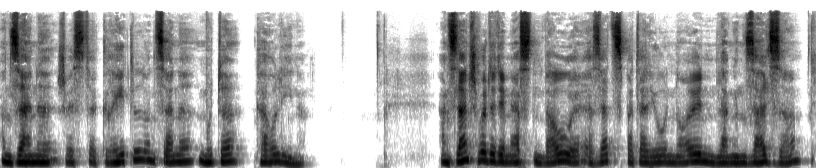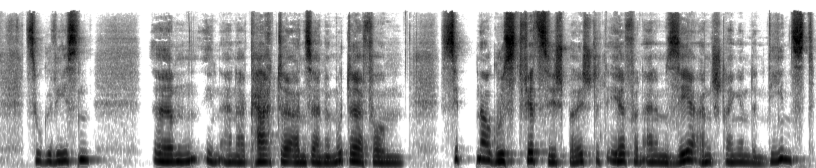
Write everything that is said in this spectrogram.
an seine Schwester Gretel und seine Mutter Caroline. Hans Lansch wurde dem ersten Bau Ersatzbataillon 9 Langensalza zugewiesen. Ähm, in einer Karte an seine Mutter vom 7. August 40 berichtet er von einem sehr anstrengenden Dienst,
